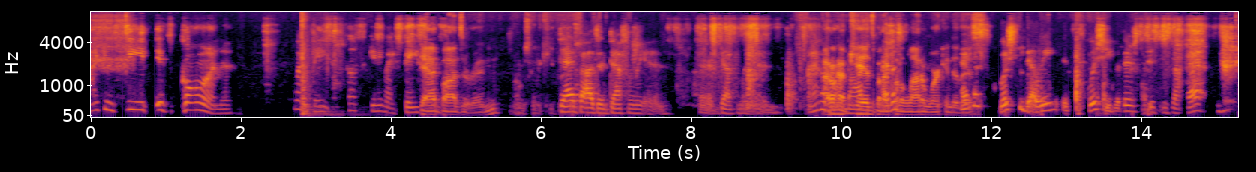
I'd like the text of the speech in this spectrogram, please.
I can see it's gone." My face. How skinny my face Dad is. bods are in. I'm just gonna keep. it. Dad bods are definitely in. They're definitely in. I, I don't have bod. kids, but I a put a lot of work into I this. squishy belly. It's squishy, but there's it's just not fat.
